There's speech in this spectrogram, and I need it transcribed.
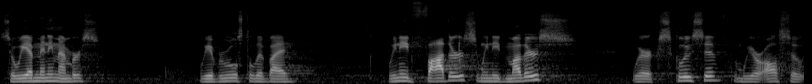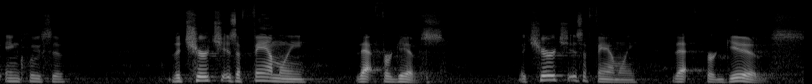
So we have many members. We have rules to live by. We need fathers, we need mothers. We're exclusive, we are also inclusive. The church is a family that forgives. The church is a family that forgives.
